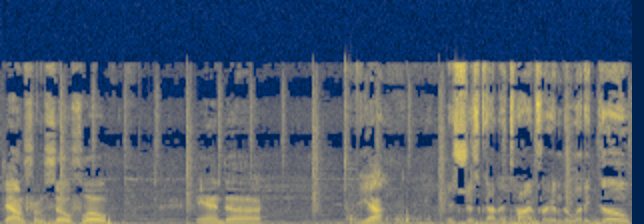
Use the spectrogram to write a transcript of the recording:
down from SoFlo. And uh, yeah, it's just kind of time for him to let it go.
